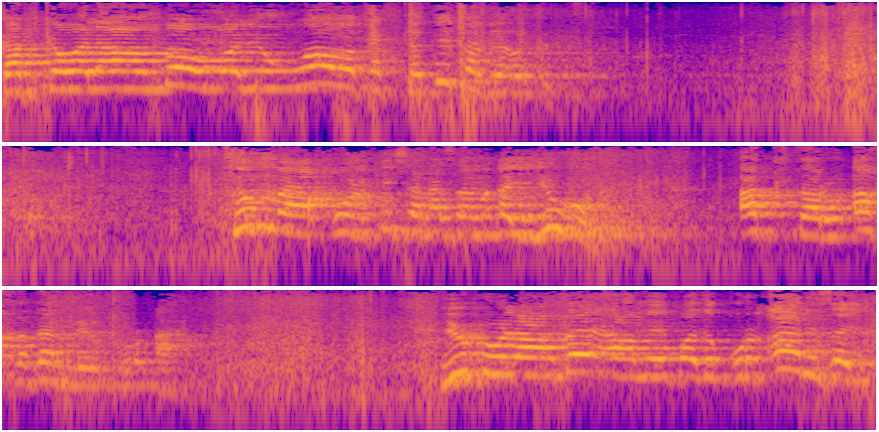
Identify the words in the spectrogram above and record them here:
katika wale ambao waliuawa katika vita vya uhud thumma yaqul kisha nasema ayyuhum aktharu akhdan lilquran yuko la ambaye amehifadhi qurani zaidi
